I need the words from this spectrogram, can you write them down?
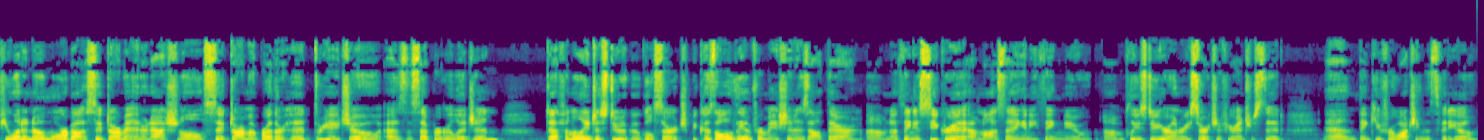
If you want to know more about Sikh Dharma International, Sikh Dharma Brotherhood 3HO as the separate religion, definitely just do a Google search because all of the information is out there. Um, nothing is secret. I'm not saying anything new. Um, please do your own research if you're interested. And thank you for watching this video.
